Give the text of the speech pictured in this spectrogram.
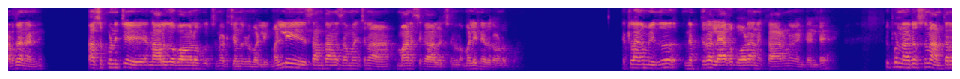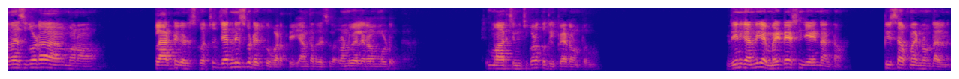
అర్థమేనండి ఆ శుక్రుడి నుంచి నాలుగో భావంలో కూర్చున్నాడు చంద్రుడు మళ్ళీ. మళ్ళీ సంతానం సంబంధించిన మానసిక ఆలోచనలు. మళ్ళీ నిద్ర ఉండదు. ఇట్లాగా మీకు నిద్ర లేకపోవడానికి కారణం ఏంటంటే ఇప్పుడు నడుస్తున్న అంతర్దశ కూడా మనం క్లారిటీగా తెలుసుకోవచ్చు. జర్నీస్ కూడా ఎక్కువ పడతాయి అంతర్దశలో. రెండు వేల ఇరవై మూడు మార్చి నుంచి కూడా కొద్దిగా పేడ ఉంటుంది. దీనికి అందుకే మెడిటేషన్ చేయండి అంటాం. పీస్ ఆఫ్ మైండ్ ఉండాలని.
